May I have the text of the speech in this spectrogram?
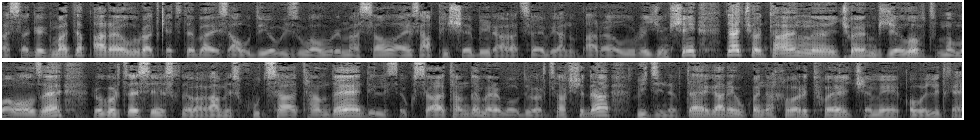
დასაგეგმად და პარალელურად კეთდება ეს აუდიო-ვიზუალური მას მასალა ეს აფიშები რაღაცები ანუ პარალელურ რეჟიმში. და ჩვენთან ჩვენ ბჟელობთ მომავალზე როგორც წესი ეს ხდება ღამის 5 საათამდე დილის 6 საათამდე მე მოვდივართ სახში და ვიძინებ. და ეგ არის უკვე ნახევარი თვე ჩემი ყოველი დღე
